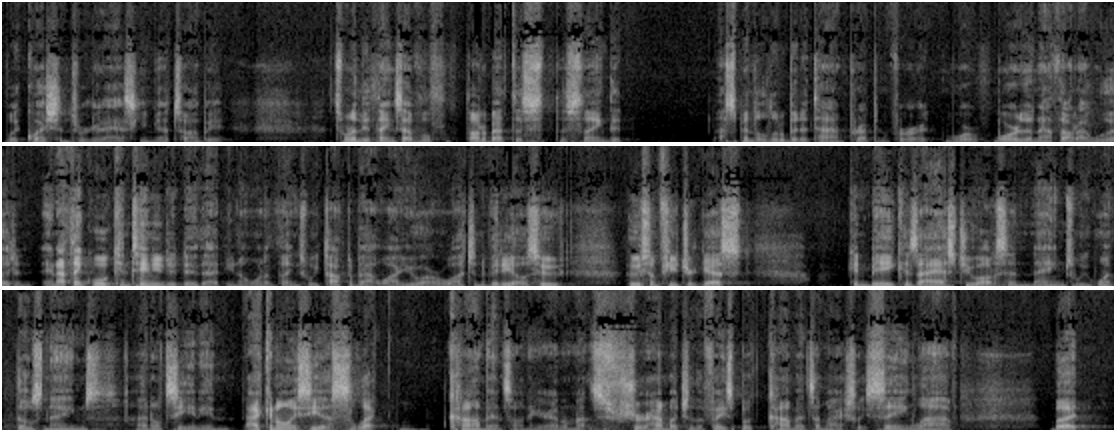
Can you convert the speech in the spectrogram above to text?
what questions we're going to ask him yet. So I'll be. It's one of the things I've thought about this this thing that I spend a little bit of time prepping for it more more than I thought I would, and, and I think we'll continue to do that. You know, one of the things we talked about while you are watching the videos, who who some future guests can be, because I asked you all to send names. We want those names. I don't see any. I can only see a select comments on here. I'm not sure how much of the Facebook comments I'm actually seeing live, but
